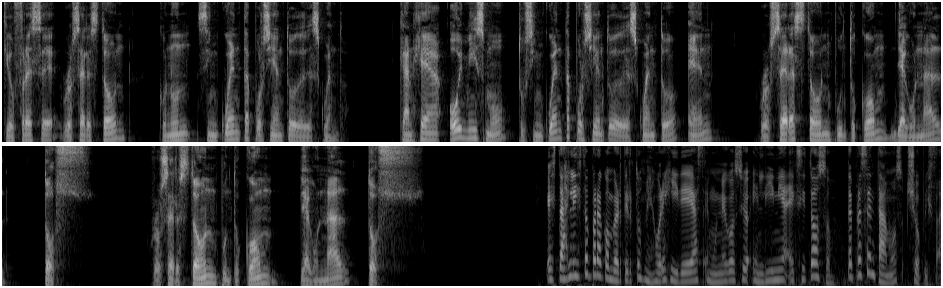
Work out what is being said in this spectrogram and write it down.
que ofrece Rosetta Stone con un 50% de descuento. Canjea hoy mismo tu 50% de descuento en rosettastone.com diagonal tos. rosettastone.com diagonal tos. ¿Estás listo para convertir tus mejores ideas en un negocio en línea exitoso? Te presentamos Shopify.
